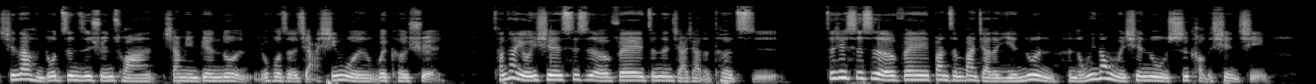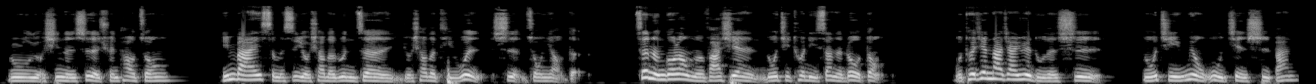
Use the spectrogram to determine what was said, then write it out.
现在很多政治宣传、乡民辩论，又或者假新闻、伪科学，常常有一些似是而非、真真假假的特质。这些似是而非、半真半假的言论，很容易让我们陷入思考的陷阱，落入有心人士的圈套中。明白什么是有效的论证、有效的提问是很重要的，这能够让我们发现逻辑推理上的漏洞。我推荐大家阅读的是《逻辑谬误鉴识班：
